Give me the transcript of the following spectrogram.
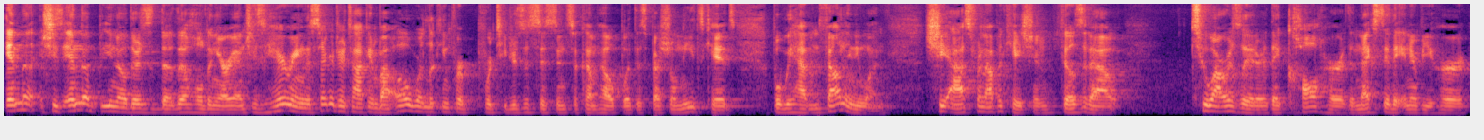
in the she's in the you know there's the, the holding area and she's hearing the secretary talking about oh we're looking for for teachers assistants to come help with the special needs kids but we haven't found anyone. She asks for an application, fills it out. Two hours later, they call her. The next day, they interview her.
